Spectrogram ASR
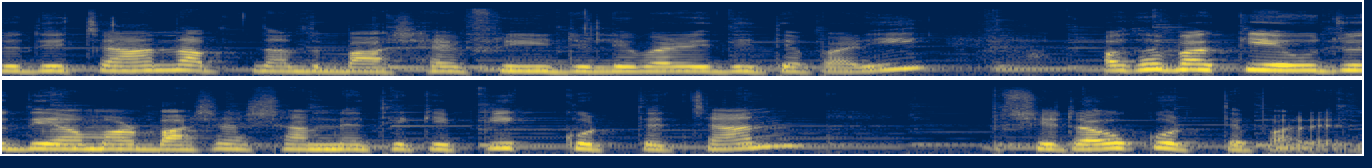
যদি চান, আপনাদের বাসায় ফ্রি ডেলিভারি দিতে পারি। অথবা কেউ যদি আমার বাসার সামনে থেকে পিক করতে চান, সেটাও করতে পারেন।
